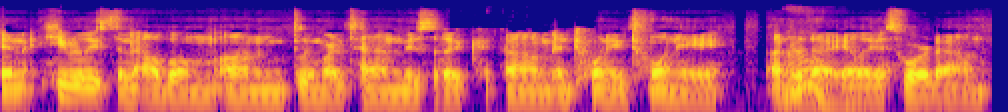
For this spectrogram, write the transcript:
and he released an album on Blu Mar Ten Music um, in 2020 under oh. that alias Wardown,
